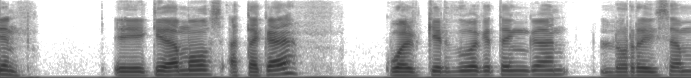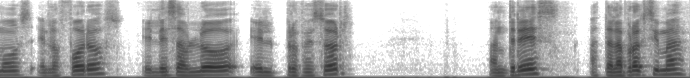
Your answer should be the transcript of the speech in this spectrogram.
Bien, eh, quedamos hasta acá. Cualquier duda que tengan, lo revisamos en los foros. Les habló el profesor Andrés. Hasta la próxima.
